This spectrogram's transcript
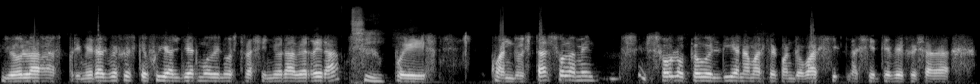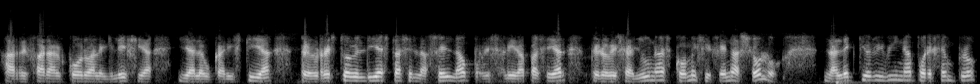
Yo las primeras veces que fui al yermo de Nuestra Señora Herrera, sí. pues cuando estás solamente solo todo el día, nada más que cuando vas las siete veces a, rezar al coro, a la iglesia y a la Eucaristía, pero el resto del día estás en la celda o puedes salir a pasear, pero desayunas, comes y cenas solo. La lectio divina, por ejemplo,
